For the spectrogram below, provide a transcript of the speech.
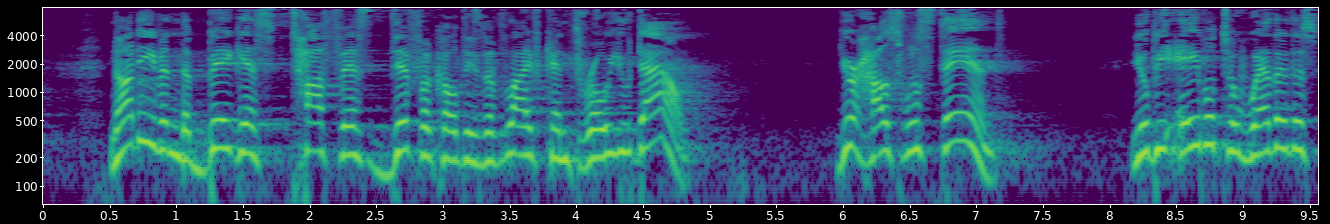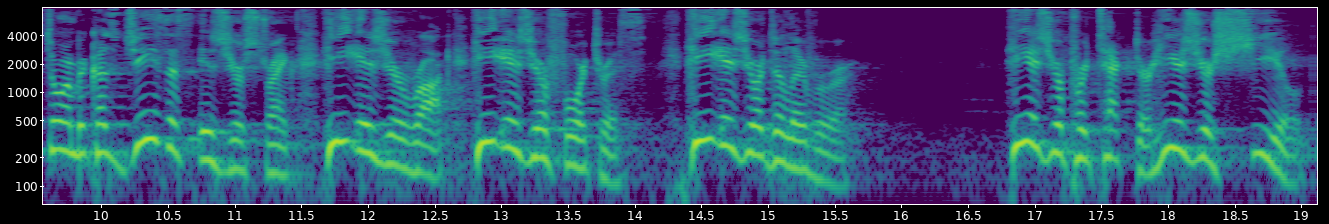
not even the biggest, toughest difficulties of life can throw you down your house will stand. You'll be able to weather the storm because Jesus is your strength. He is your rock. He is your fortress. He is your deliverer. He is your protector. He is your shield.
